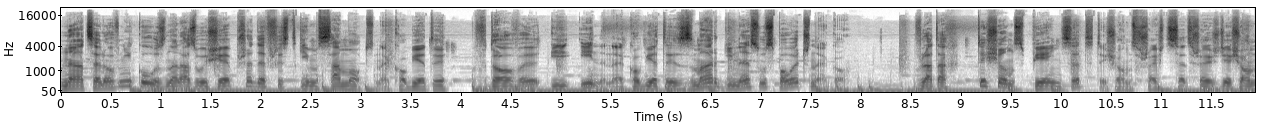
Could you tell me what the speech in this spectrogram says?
Na celowniku znalazły się przede wszystkim samotne kobiety, wdowy i inne kobiety z marginesu społecznego. W latach 1500-1660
